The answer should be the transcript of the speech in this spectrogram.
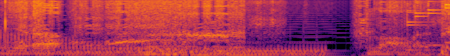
get up. Flawless.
